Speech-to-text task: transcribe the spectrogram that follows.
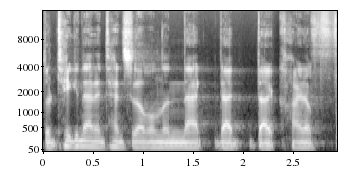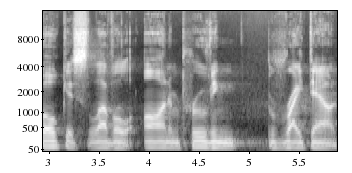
they're taking that intensity level and that that that kind of focus level on improving right down.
